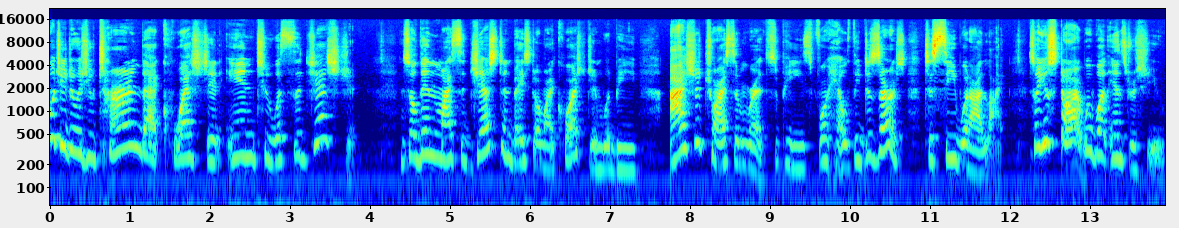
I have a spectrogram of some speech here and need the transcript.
what you do is you turn that question into a suggestion. And so then my suggestion based on my question would be I should try some recipes for healthy desserts to see what I like. So you start with what interests you.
